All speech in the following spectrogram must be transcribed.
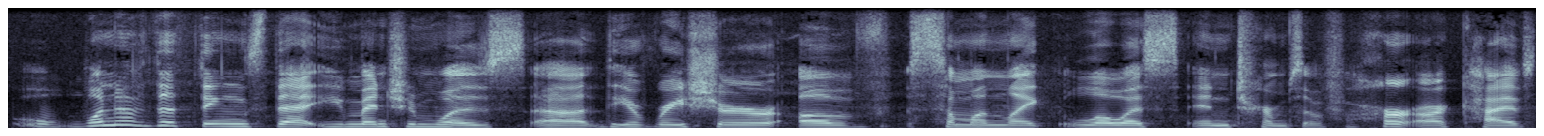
One of the things that you mentioned was uh, the erasure of someone like Lois in terms of her archives.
